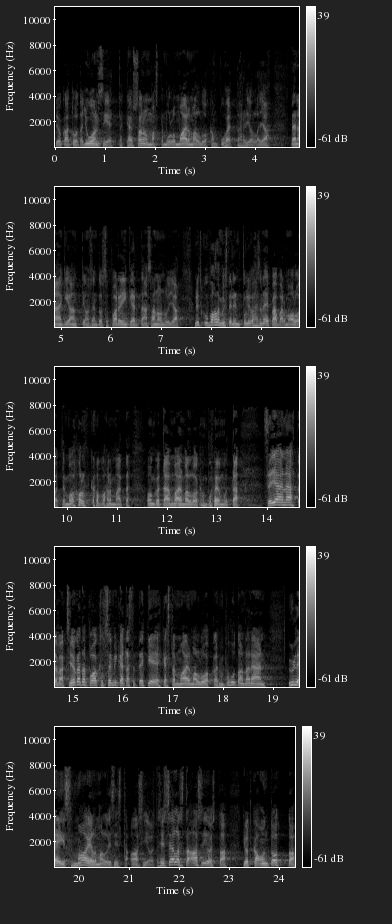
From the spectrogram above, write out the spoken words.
joka tuota juonsi, että käy sanomasta, mulla on maailmanluokan puhe tarjolla. Ja tänäänkin Antti on sen tuossa pariin kertaan sanonut. Ja nyt kun valmistelin, niin tuli vähän sellainen epävarma olo, että en ole varma, että onko tämä maailmanluokan puhe, mutta se jää nähtäväksi. Joka tapauksessa se, mikä tästä tekee ehkä sitä maailmanluokkaa, että me puhutaan tänään yleismaailmallisista asioista. Siis sellaisista asioista, jotka on totta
